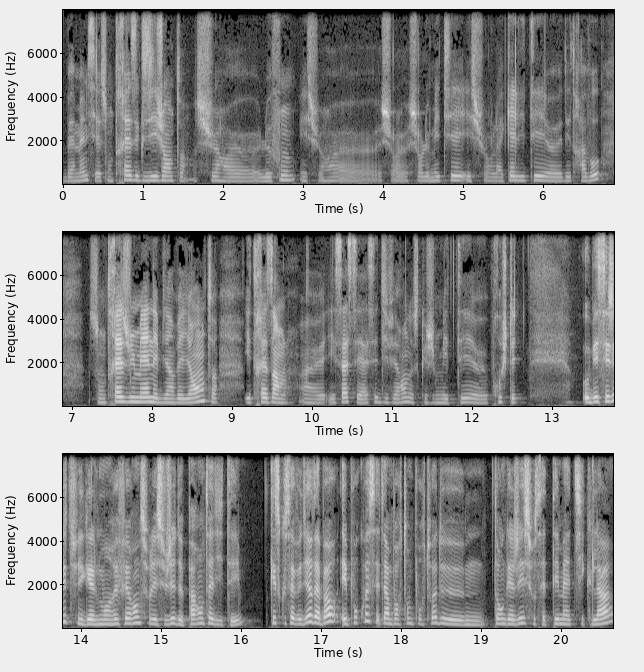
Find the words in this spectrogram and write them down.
bah, même si elles sont très exigeantes sur le fond et sur, sur, sur, le métier et sur la qualité des travaux, sont très humaines et bienveillantes et très humbles. et ça, c'est assez différent de ce que je m'étais projeté. Au BCG, tu es également référente sur les sujets de parentalité. Qu'est-ce que ça veut dire d'abord et pourquoi c'est important pour toi de hum, t'engager sur cette thématique-là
